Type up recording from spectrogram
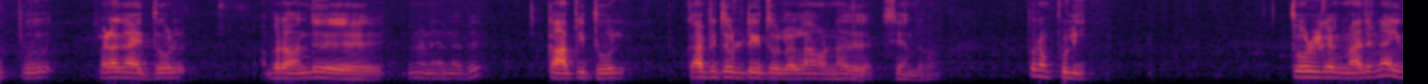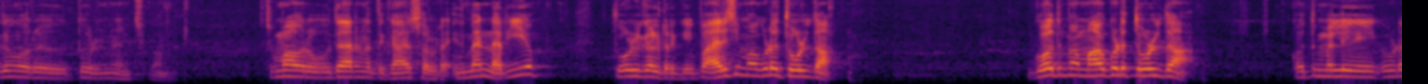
உப்பு மிளகாய்த்தூள் அப்புறம் வந்து இன்னொன்று என்னது? காப்பித்தூள் காப்பித்தூள் டீ தூள் எல்லாம் ஒன்றாது சேர்ந்துரும். அப்புறம் புளி. தூள்கள் மாதிரினா இதுவும் ஒரு தூள்னு நினச்சிக்கோங்க. சும்மா ஒரு உதாரணத்துக்காக சொல்கிறேன் இது மாதிரி நிறைய தூள்கள் இருக்குது இப்போ அரிசி மாவு கூட தூள் தான். கோதுமை மாவு கூட தூள் தான். கொத்தமல்லி கூட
